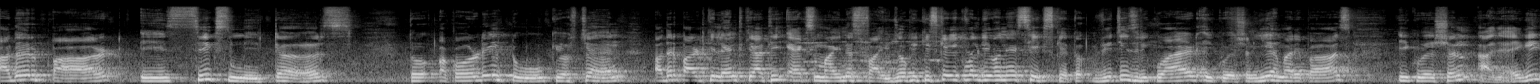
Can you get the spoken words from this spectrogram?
other part is six metres तो according to question other part की लेंथ क्या थी? X माइनस फाइव जो कि किसके इक्वल गिवन है? सिक्स के। तो विच इज़ रिक्वायर्ड इक्वेशन ये हमारे पास इक्वेशन आ जाएगी।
